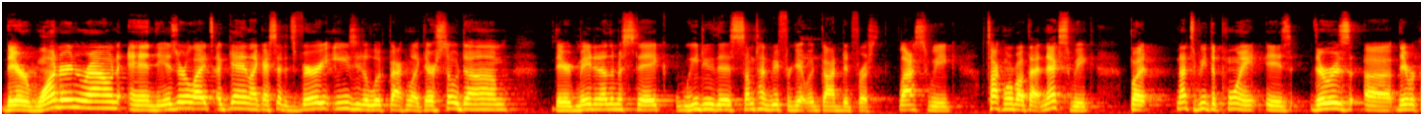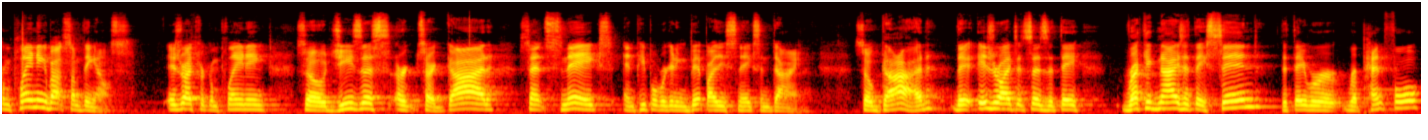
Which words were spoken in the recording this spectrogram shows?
They're wandering around, and the Israelites, again, like I said, it's very easy to look back and like, they're so dumb. They made another mistake. We do this. Sometimes we forget what God did for us last week. I'll talk more about that next week. But not to beat the point, is there was, uh, they were complaining about something else. Israelites were complaining So Jesus, or sorry, God sent snakes, and people were getting bit by these snakes and dying. So God, the Israelites, it says that they recognized that they sinned, that they were repentful.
